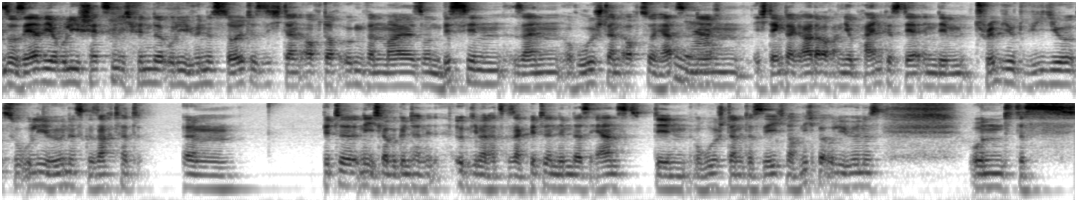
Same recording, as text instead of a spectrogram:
so sehr wir Uli schätzen, ich finde, Uli Hoeneß sollte sich dann auch doch irgendwann mal so ein bisschen seinen Ruhestand auch zu Herzen Ja. nehmen. Ich denke da gerade auch an Jupp Heynckes, der in dem Tribute-Video zu Uli Hoeneß gesagt hat, ähm, bitte, nee, ich glaube, Günther, irgendjemand hat es gesagt, bitte nimm das ernst, den Ruhestand, das sehe ich noch nicht bei Uli Hoeneß. Und das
